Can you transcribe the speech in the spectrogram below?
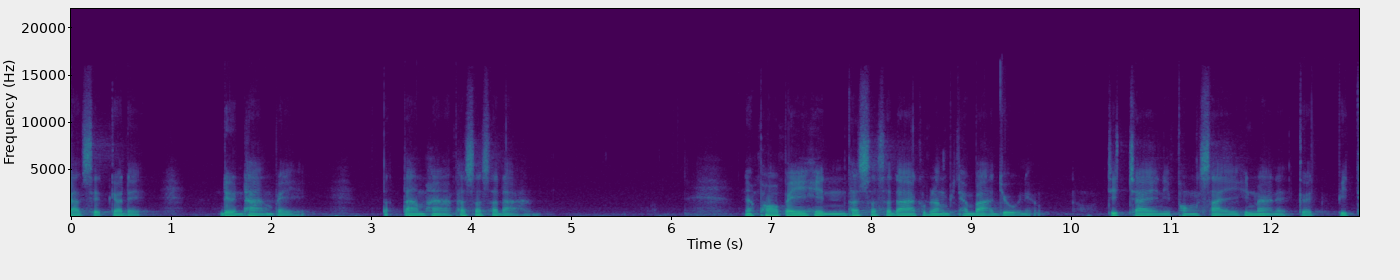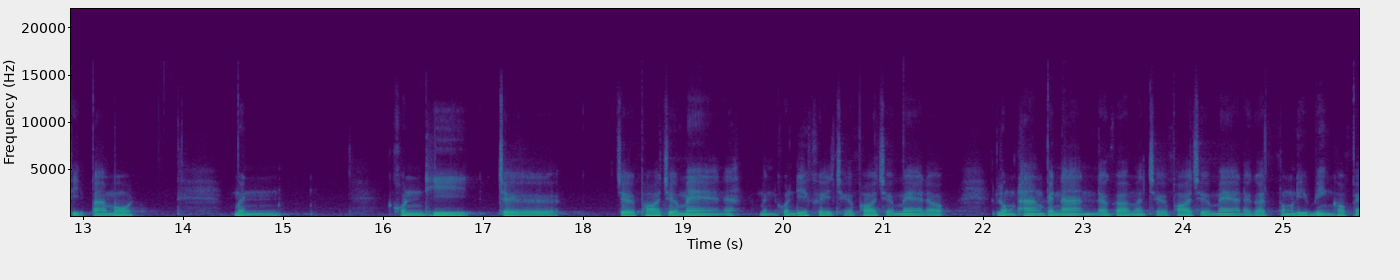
กัดเสร็จก็ได้เดินทางไปตามหาพระศาสดา นะพอไปเห็นพระศาสดากำลังบิณฑบาตอยู่เนี่ยจิตใจนี่ผ่องใสขึ้นมาเนี่ยเกิดปิติปาโมดเหมือนคนที่เจอเจอพ่อเจอแม่นะเหมือนคนที่เคยเจอพ่อเจอแม่แล้วหลงทางไปนาน แล้วก็มาเจอพ่อเจอแม่ แล้วก็ต้องรีบวิ่งเข้าไป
